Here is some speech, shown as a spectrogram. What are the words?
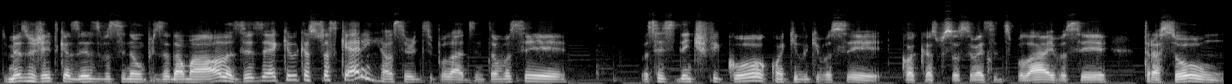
Do mesmo jeito que às vezes você não precisa dar uma aula, às vezes é aquilo que as pessoas querem ao ser discipulados. Então você você se identificou com aquilo que você. com as pessoas que você vai se discipular e você traçou um,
